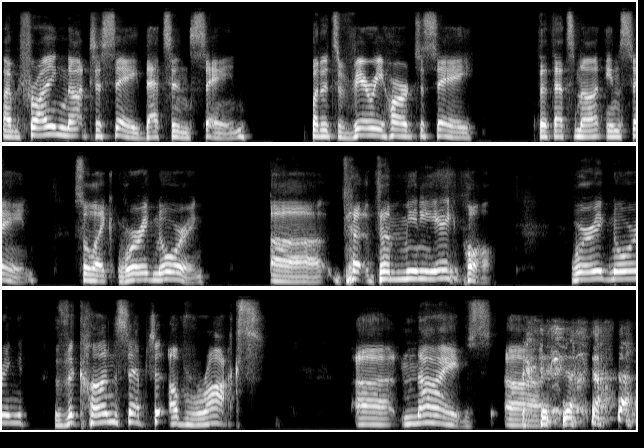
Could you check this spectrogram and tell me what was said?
I'm trying not to say that's insane, but it's very hard to say that that's not insane. So, like, we're ignoring uh, the, the mini eight ball, we're ignoring the concept of rocks uh, knives, uh,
